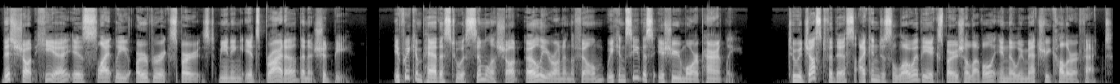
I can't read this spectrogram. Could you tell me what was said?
This shot here is slightly overexposed, meaning it's brighter than it should be. If we compare this to a similar shot earlier on in the film, we can see this issue more apparently. To adjust for this, I can just lower the exposure level in the Lumetri color effect.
